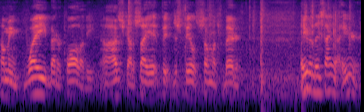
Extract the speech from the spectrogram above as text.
I mean, way better quality. Uh, I just got to say, it, it just feels so much better. Even these things right here.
